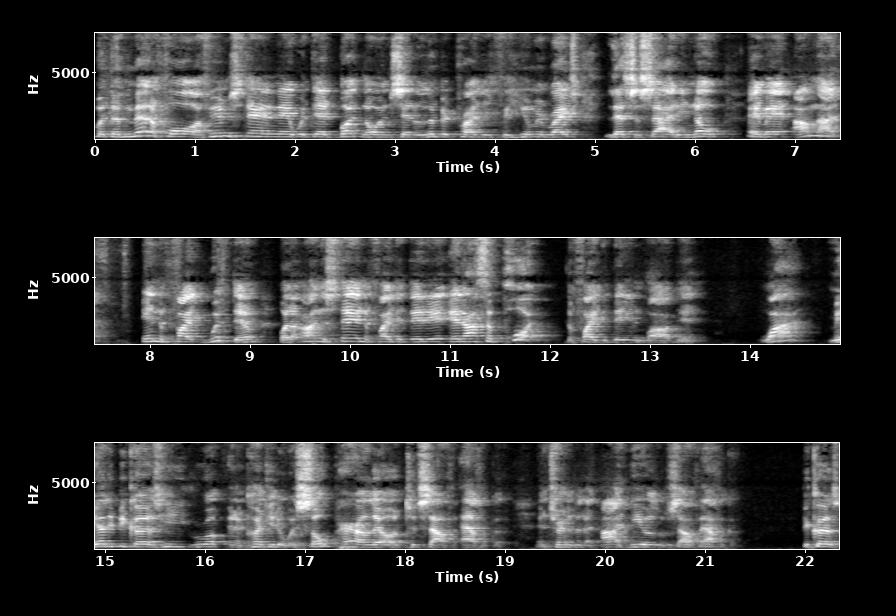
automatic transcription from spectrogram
but the metaphor of him standing there with that button on said Olympic Project for Human Rights, let society know, hey man, I'm not in the fight with them, but I understand the fight that they're in, and I support the fight that they involved in. Why? Merely because he grew up in a country that was so parallel to South Africa in terms of the ideals of South Africa. Because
